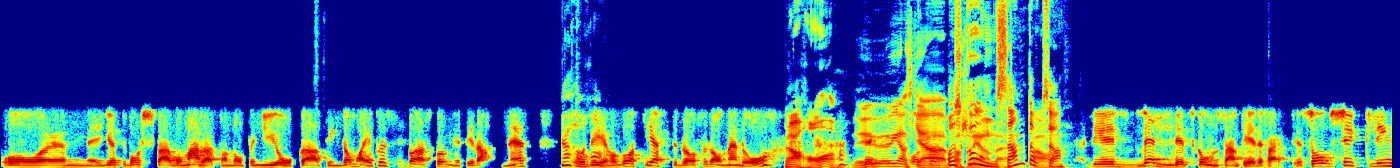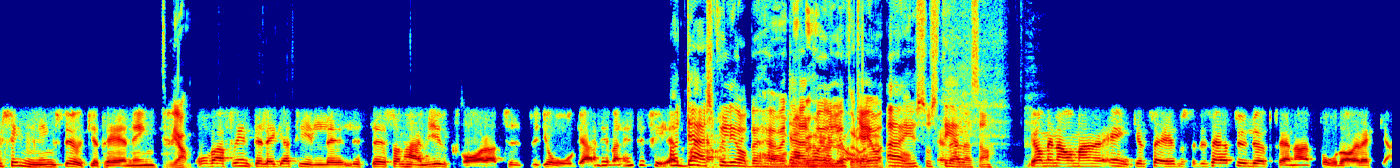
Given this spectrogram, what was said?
och um, Göteborgsvarv och maratonlopp i New York och allting. De har i princip bara sprungit i vattnet. Jaha. Och det har gått jättebra för dem ändå. Jaha, det är ju ganska Och fascinerande. skonsamt också. Ja. Det är väldigt skonsamt är det faktiskt. Så cykling, simning, styrketräning. Ja. Och varför inte lägga till eh, lite sån här mjukvara, typ yoga? Det är väl inte fel? Ja, där skulle jag behöva, man där har jag lucka. Jag ja. är ju så stel alltså. Jag menar om man enkelt säger, vi säger att du löptränar två dagar i veckan.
